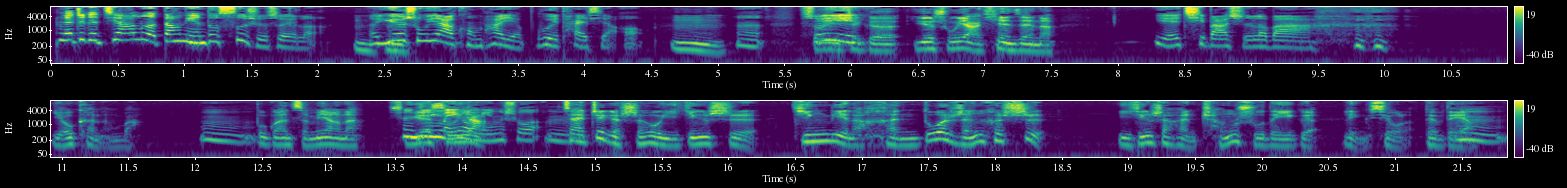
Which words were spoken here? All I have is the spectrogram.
那这个加勒当年都四十岁了，嗯那约书亚恐怕也不会太小，嗯。嗯，嗯所以这个约书亚现在呢，也七八十了吧？有可能吧。嗯，不管怎么样呢，圣经没有约书亚明说。嗯，在这个时候已经是经历了很多人和事，已经是很成熟的一个领袖了，对不对呀？嗯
